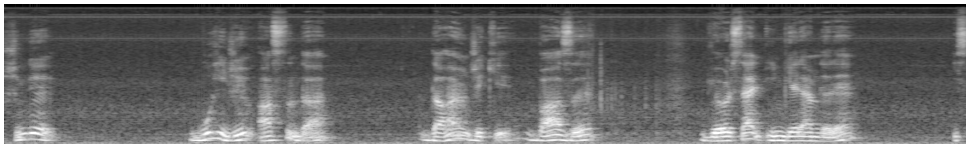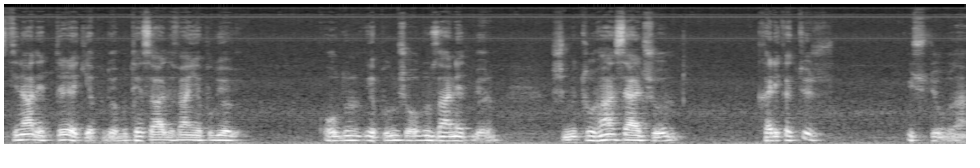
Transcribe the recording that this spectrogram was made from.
şimdi bu hiciv aslında daha önceki bazı görsel imgelemlere istinad ettirerek yapılıyor. Bu tesadüfen yapılıyor olduğunu, yapılmış olduğunu zannetmiyorum. Şimdi Turhan Selçuk'un karikatür üslubuna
